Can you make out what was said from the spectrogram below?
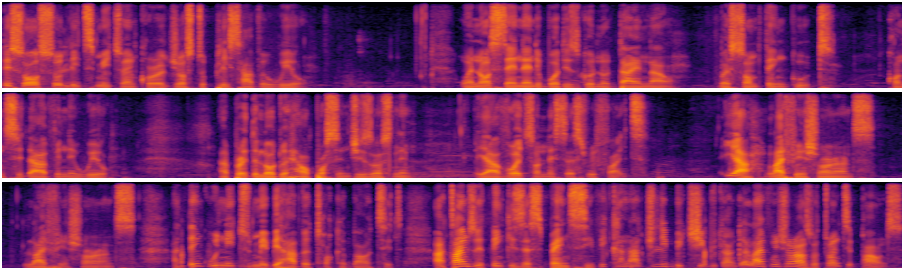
This also leads me to encourage us to please have a will. We're not saying anybody's going to die now, but something good. Consider having a will. I pray the Lord will help us in Jesus' name. Yeah, avoids unnecessary fights. Yeah, life insurance. Life insurance. I think we need to maybe have a talk about it. At times we think it's expensive. It can actually be cheap. You can get life insurance for 20 pounds.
